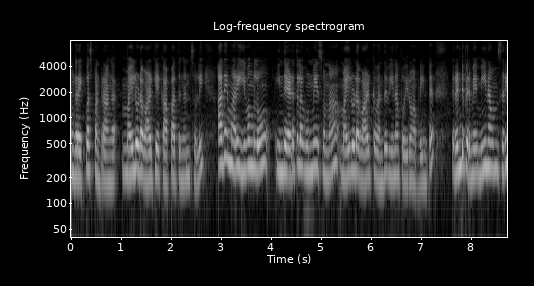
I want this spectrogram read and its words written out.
அங்கே ரெக்வஸ்ட் பண்ணுறாங்க மயிலோட வாழ்க்கையை காப்பாற்றுங்கன்னு சொல்லி. அதே மாதிரி இவங்களும் இந்த இடத்துல உண்மையை சொன்னால் மயிலோட வாழ்க்கை வந்து வீணாக போயிடும் அப்படின்ட்டு ரெண்டு பேருமே மீன் மீனாவும் சரி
